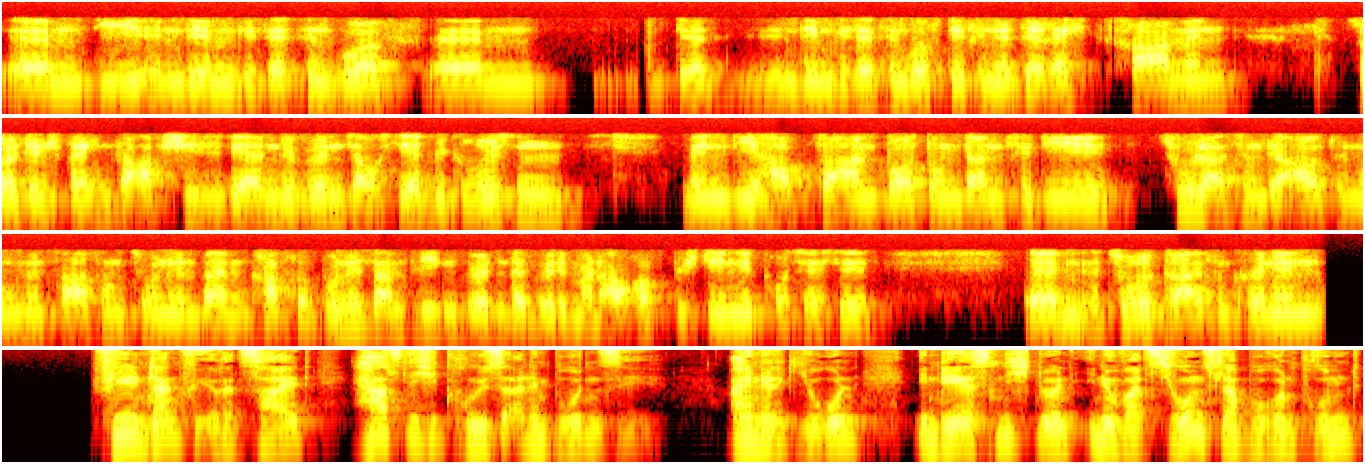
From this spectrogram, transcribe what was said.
ähm, die in dem Gesetzentwurf, ähm, der in dem Gesetzentwurf definierte Rechtsrahmen sollte entsprechend verabschiedet werden. Wir würden es auch sehr begrüßen, wenn die Hauptverantwortung dann für die Zulassung der autonomen Fahrfunktionen beim Kraftfahrtbundesamt liegen würden. Da würde man auch auf bestehende Prozesse ähm, zurückgreifen können. Vielen Dank für Ihre Zeit. Herzliche Grüße an den Bodensee. Eine Region, in der es nicht nur in Innovationslaboren brummt,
